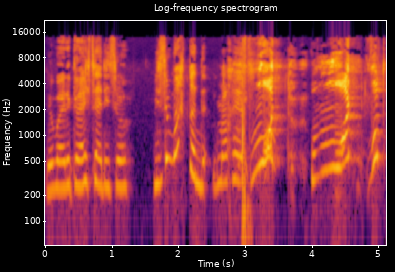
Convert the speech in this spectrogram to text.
Wir beide gleichzeitig so. Wieso macht man das? Ich mache jetzt. What? What? Wurde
